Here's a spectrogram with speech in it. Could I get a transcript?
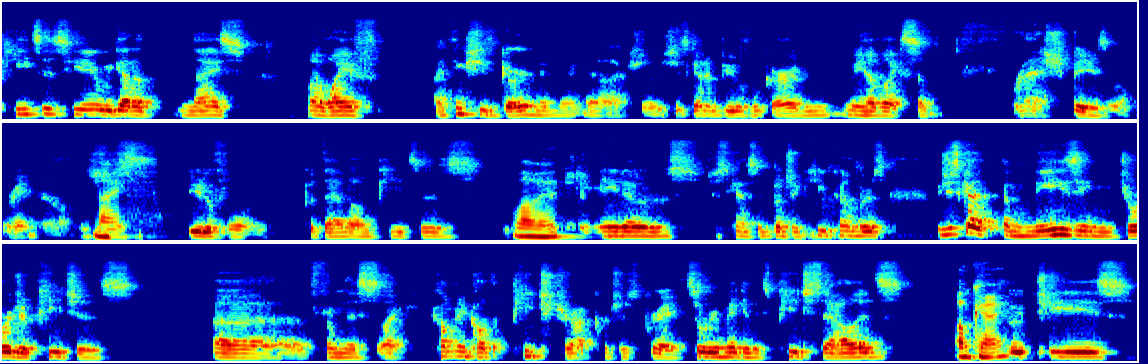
pizzas here. We got a nice. My wife, I think she's gardening right now. Actually, she's got a beautiful garden. We have like some fresh basil right now. It's Nice. beautiful. Put that on pizzas. Love it. Tomatoes. Just got some bunch of cucumbers. We just got amazing Georgia peaches uh, from this like company called the Peach Truck, which is great. So we're making these peach salads Okay. blue cheese,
